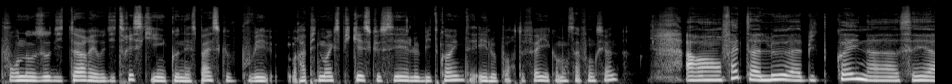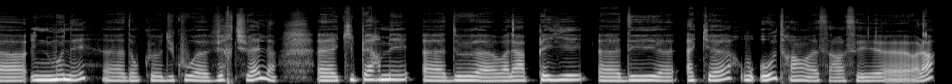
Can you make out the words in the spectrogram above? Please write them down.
pour nos auditeurs et auditrices qui ne connaissent pas. Est-ce que vous pouvez rapidement expliquer ce que c'est le Bitcoin et le portefeuille et comment ça fonctionne? Alors en fait, le euh, Bitcoin, euh, c'est euh, une monnaie, donc du coup virtuelle, qui permet de voilà payer des hackers ou autres. Hein, ça, c'est voilà.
